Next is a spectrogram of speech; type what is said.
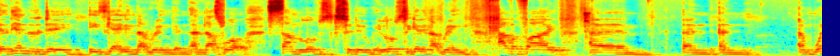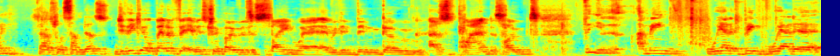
at the end of the day, he's getting in that ring, and, and that's what Sam loves to do. He loves to get in that ring, have a fight, um, and and and win. That's what Sam does. Do you think it'll benefit him his trip over to Spain, where everything didn't go as planned, as hoped? The- I mean, we had a big, we had a,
